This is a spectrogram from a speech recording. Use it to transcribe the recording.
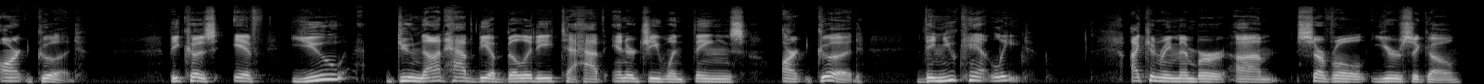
aren't good. Because if you do not have the ability to have energy when things aren't good, then you can't lead. I can remember um, several years ago,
